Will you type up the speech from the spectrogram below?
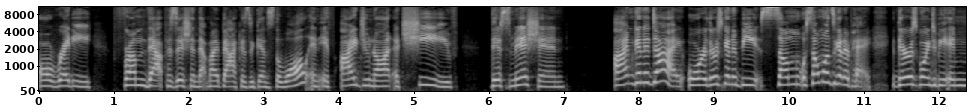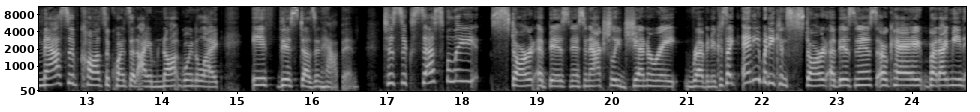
already from that position that my back is against the wall. And if I do not achieve this mission, I'm going to die or there's going to be some someone's going to pay. There is going to be a massive consequence that I am not going to like if this doesn't happen. To successfully start a business and actually generate revenue because like anybody can start a business okay? But i mean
